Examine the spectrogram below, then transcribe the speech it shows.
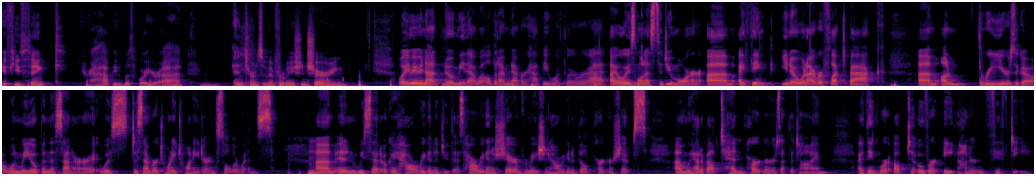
if you think you're happy with where you're at in terms of information sharing. Well, you may not know me that well, but I'm never happy with where we're at. I always want us to do more. Um, I think, you know, when I reflect back um, on three years ago when we opened the center, it was December 2020 during SolarWinds. Um, and we said, okay, how are we going to do this? How are we going to share information? How are we going to build partnerships? Um, we had about 10 partners at the time. I think we're up to over 850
